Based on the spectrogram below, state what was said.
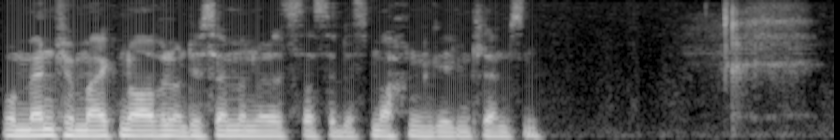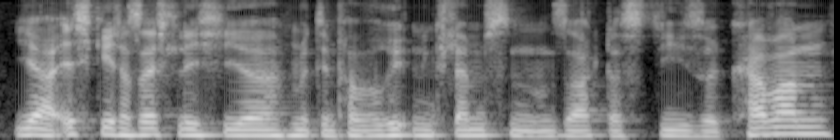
Moment für Mike Norville und die Seminoles, dass sie das machen gegen Clemson. Ja, ich gehe tatsächlich hier mit dem Favoriten Clemson und sage, dass diese covern.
